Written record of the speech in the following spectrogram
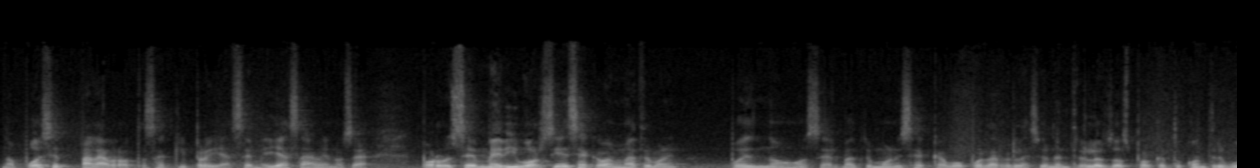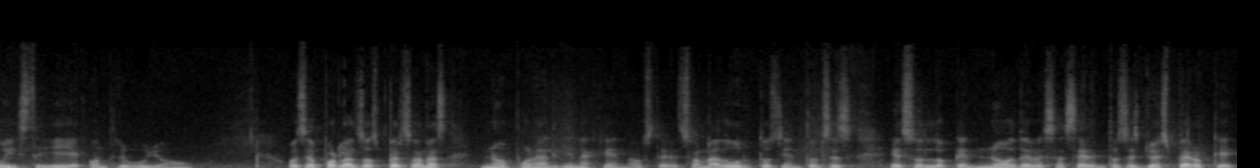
No puedo decir palabrotas aquí, pero ya, se, ya saben, o sea, por, se, me divorcié y se acabó mi matrimonio. Pues no, o sea, el matrimonio se acabó por la relación entre los dos porque tú contribuiste y ella contribuyó. O sea, por las dos personas, no por alguien ajeno ustedes. Son adultos y entonces eso es lo que no debes hacer. Entonces yo espero que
